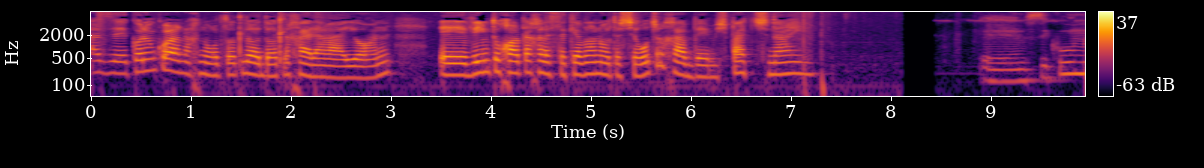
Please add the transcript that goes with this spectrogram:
אז uh, קודם כל אנחנו רוצות להודות לך על הרעיון, uh, ואם תוכל ככה לסכם לנו את השירות שלך במשפט שניים. סיכום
